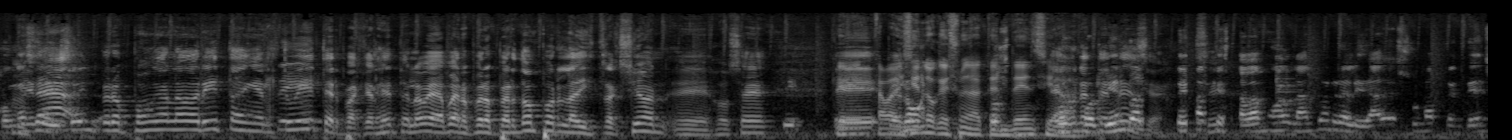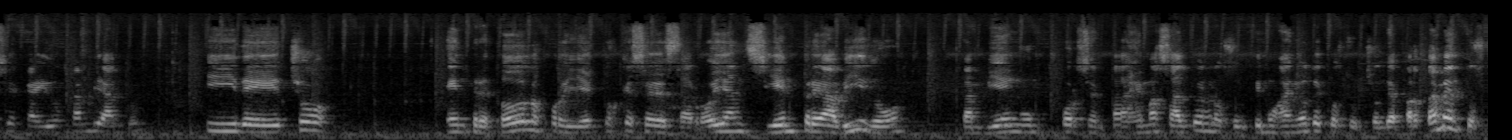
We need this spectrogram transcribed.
con ese Mira, diseño. pero póngalo ahorita en el Twitter para que la gente lo vea. Bueno, pero perdón por la distracción, eh, José. Que Eh, estaba pero- diciendo que es una tendencia. Es una tendencia, al tema sí. que estábamos hablando, en realidad es una tendencia que ha ido cambiando y de hecho, entre todos los proyectos que se desarrollan, siempre ha habido también un porcentaje más alto en los últimos años de construcción de apartamentos.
